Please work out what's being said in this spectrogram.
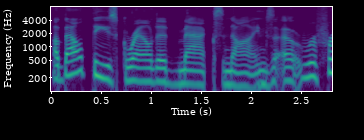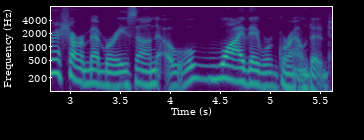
about these grounded MAX 9s, uh, refresh our memories on uh, why they were grounded.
